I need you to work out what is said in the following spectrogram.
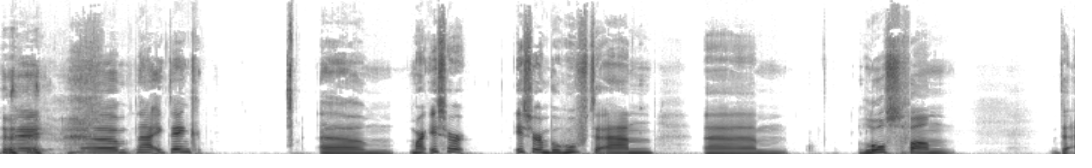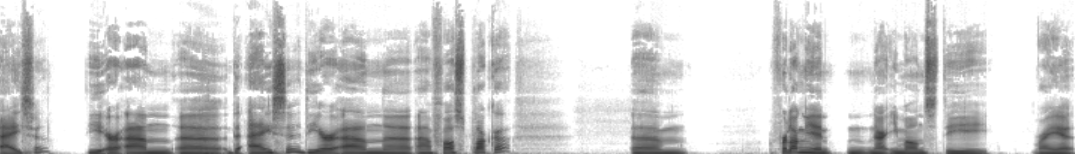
Nee, ehm, nou, ik denk. ehm, maar is er, is er een behoefte aan. ehm, los van de eisen. Die er aan. eh, de eisen die er aan, eh, aan vastplakken. Ehm, verlang je naar iemand die. waar je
